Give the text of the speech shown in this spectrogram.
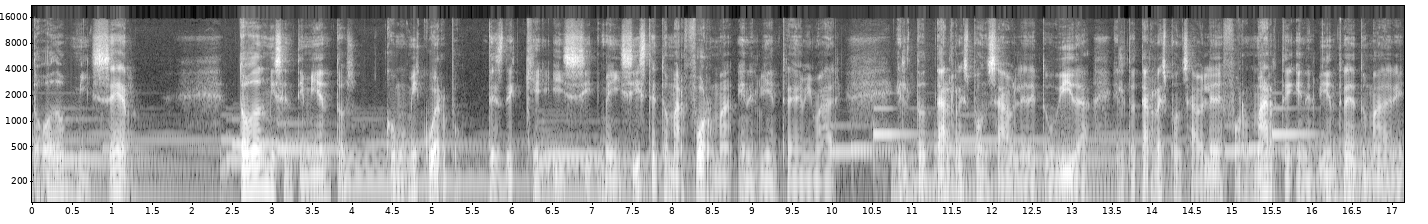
todo mi ser, todos mis sentimientos como mi cuerpo, desde que me hiciste tomar forma en el vientre de mi madre el total responsable de tu vida, el total responsable de formarte en el vientre de tu madre,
